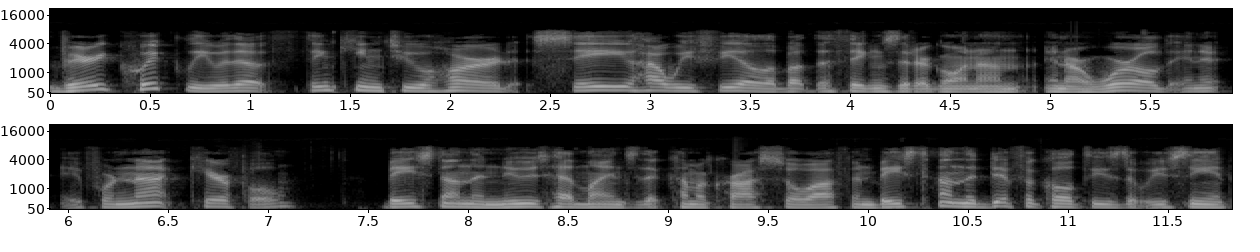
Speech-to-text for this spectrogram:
very quickly, without thinking too hard, say how we feel about the things that are going on in our world. And if we're not careful, based on the news headlines that come across so often, based on the difficulties that we've seen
